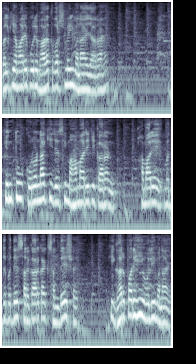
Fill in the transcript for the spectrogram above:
बल्कि हमारे पूरे भारतवर्ष में ही मनाया जा रहा है। किंतु कोरोना की जैसी महामारी के कारण हमारे मध्य प्रदेश सरकार का एक संदेश है कि घर पर ही होली मनाएँ।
